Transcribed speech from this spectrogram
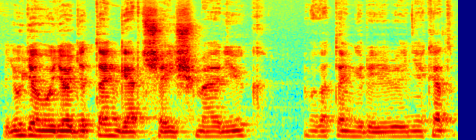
hogy ugyanúgy, hogy a tengert se ismerjük, meg a tengeri élőnyeket,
